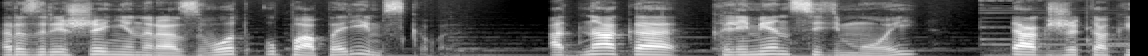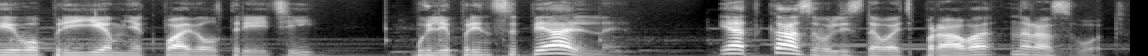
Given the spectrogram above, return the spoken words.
разрешение на развод у Папы Римского. Однако Климент VII, так же как и его преемник Павел III, были принципиальны и отказывались давать право на развод.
